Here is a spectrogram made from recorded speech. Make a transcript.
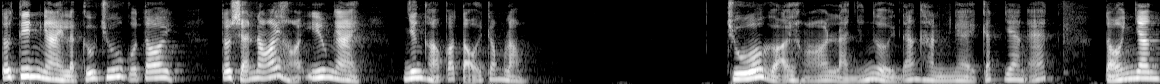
tôi tin Ngài là cứu Chúa của tôi. Tôi sẽ nói họ yêu Ngài, nhưng họ có tội trong lòng. Chúa gọi họ là những người đang hành nghề cách gian ác. Tội nhân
